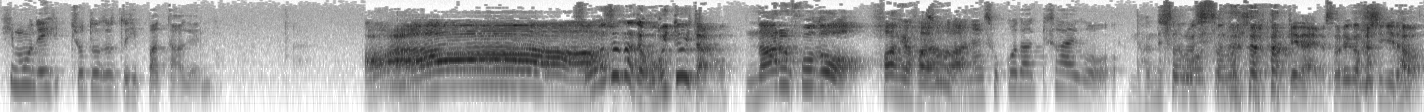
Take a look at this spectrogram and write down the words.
紐でちょっとずつ引っ張ってあげるのあその状態で置いといたの？なるほど。はいはいはい。そうだね。そこだけ最後。なんでそのその日にかけないの？それが不思議だわ。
